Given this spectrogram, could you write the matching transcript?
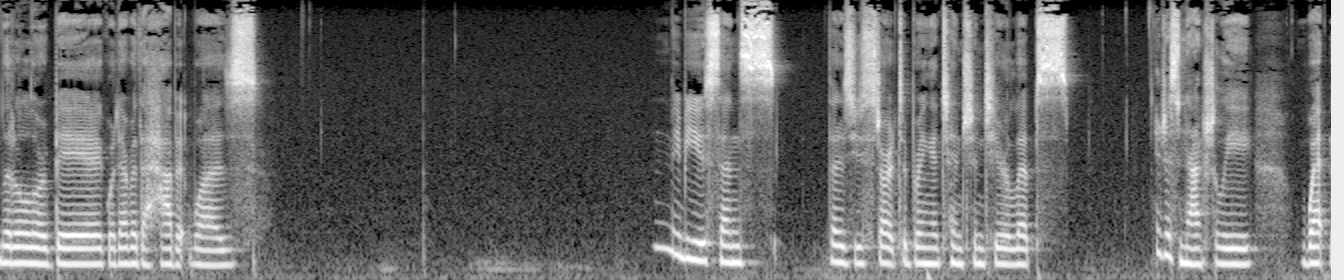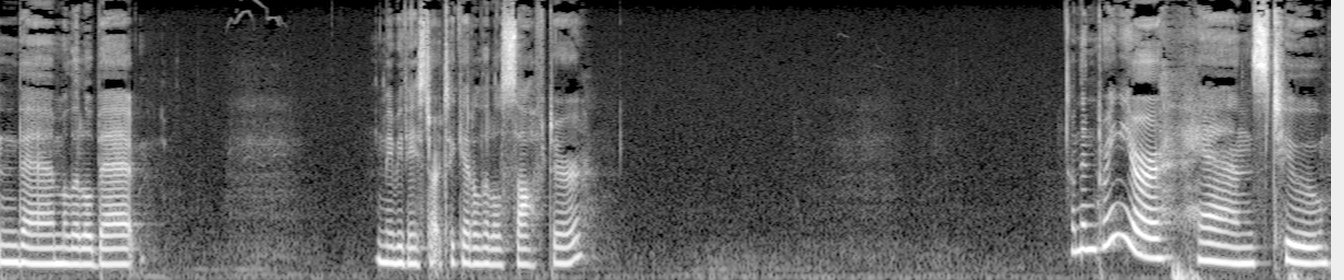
little or big, whatever the habit was. Maybe you sense that as you start to bring attention to your lips, you just naturally wetten them a little bit. Maybe they start to get a little softer. And then bring your hands to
